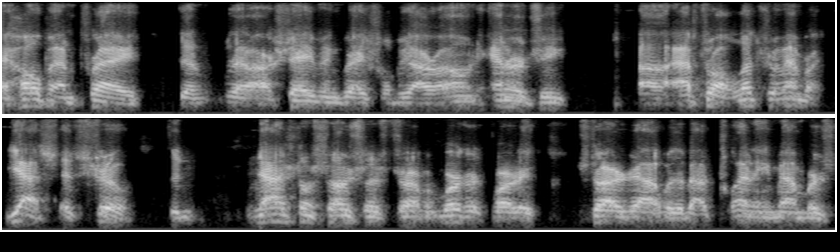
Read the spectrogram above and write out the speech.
I, hope and pray that, that our saving grace will be our own energy. Uh, after all, let's remember, yes, it's true. The National Socialist German Workers' Party started out with about 20 members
